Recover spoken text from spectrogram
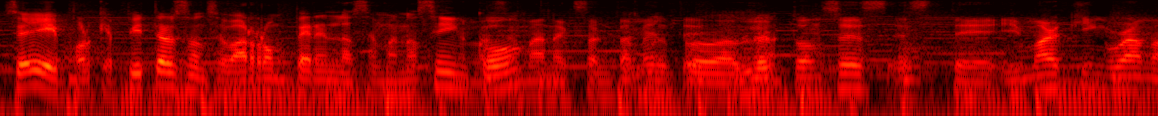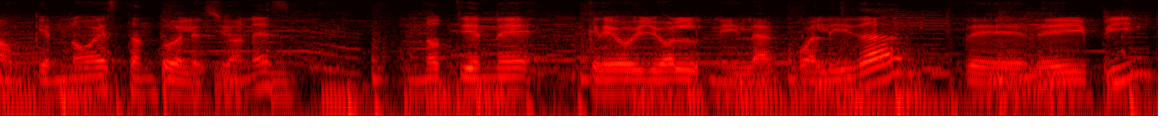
sí, porque Peterson se va a romper en la semana En la 5. semana exactamente. Probable. Entonces, este, y Mark Ingram, aunque no es tanto de lesiones, no tiene, creo yo, ni la cualidad de, de AP,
